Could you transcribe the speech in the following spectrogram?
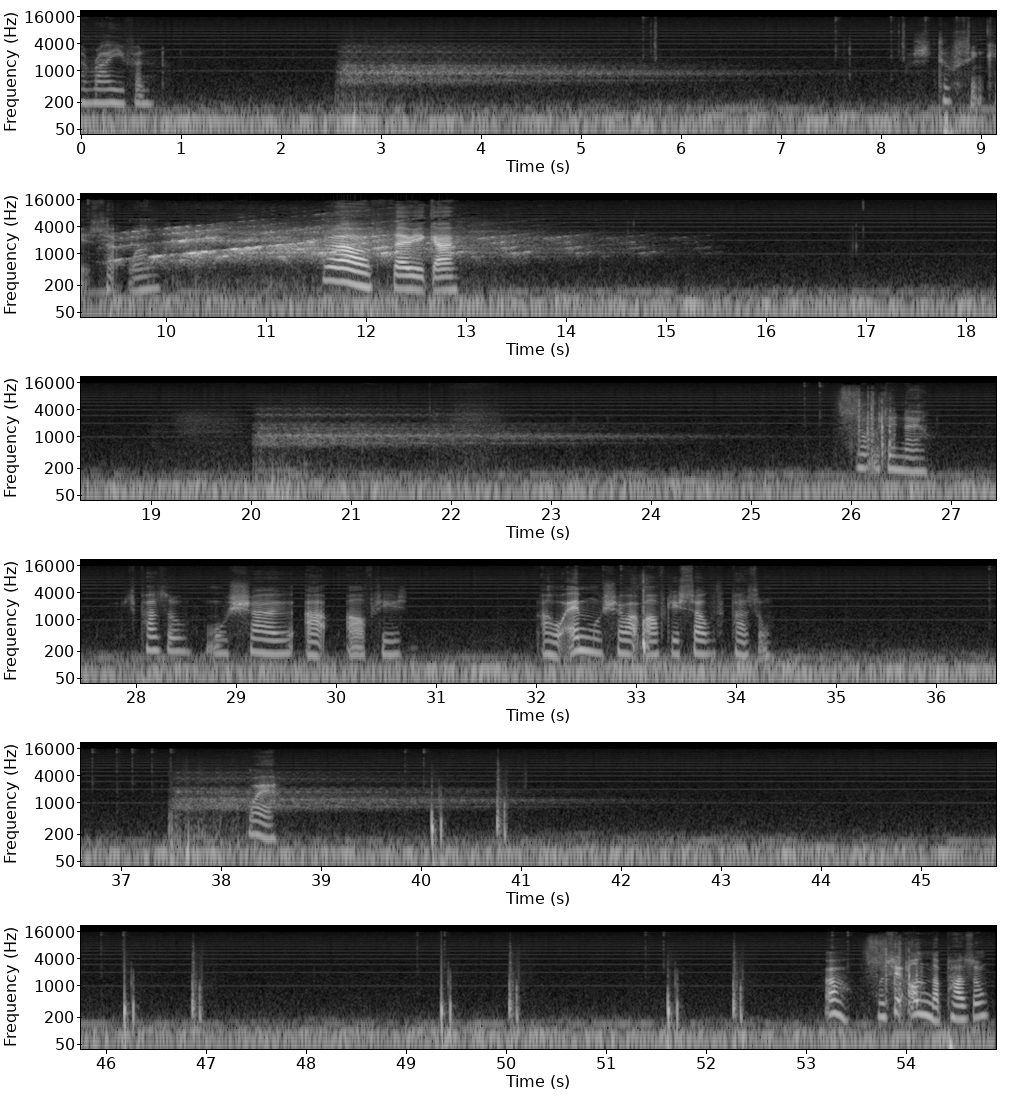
The raven. still think it's that one. Oh, there you go. What we do now? This puzzle will show up after you... Oh, M will show up after you solve the puzzle. Where? Oh, was it on the puzzle?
